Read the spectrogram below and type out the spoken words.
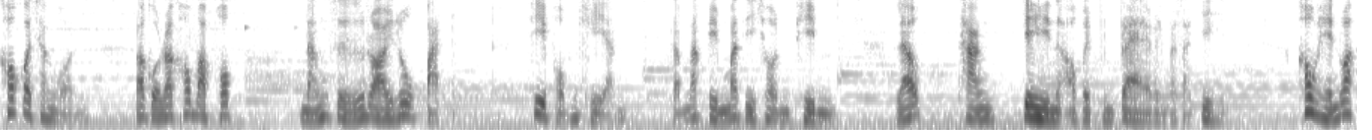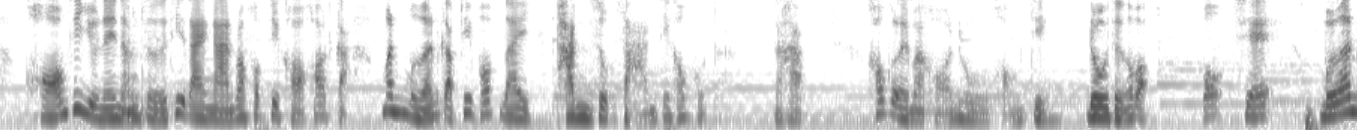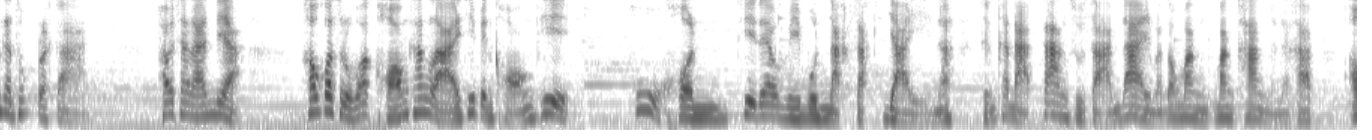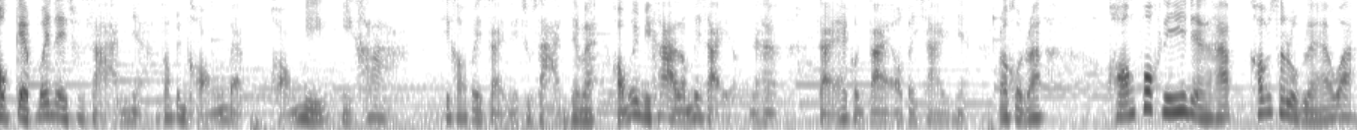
เขาก็ชะงน ปรากฏว่าเขามาพบหนังสือรอยลูกปัด ที่ผมเขียนสำนักพิมพ์มติชนพิมพ์ แล้วทางจีนเอาไปเป็นแปลเป็นภาษาจีน เขาเห็นว่าของที่อยู่ในหนังสือที่รายงานว่าพบที่คอคอดกะ มันเหมือนกับที่พบในพันสุสานที่เขาขุดนะครับ เขาก็เลยมาขอดูของจริง ดูถึงเขาบอกโปะเชะเหมือนกันทุกประการ เพราะฉะนั้นเนี่ยเขาก็สรุปว่าของทั้งหลายที่เป็นของที่ผู้คนที่ได้มีบุญหนักศักใหญ่นะถึงขนาดสร้างสุสานได้มันต้องมั่งมั่งคั่งนะครับ เอาเก็บไว้ในสุสานเนี่ยต้องเป็นของแบบของมีมีค่าที่เข้าไปใส่ในสุสานใช่ไหมของไม่มีค่าเราไม่ใส่หรอกนะฮะใส่ให้คนตายเอาไปใช้เนี่ยปรากฏว่า ของพวกนี้เนี่ยนะครับเขาสรุปเลยฮะว่า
